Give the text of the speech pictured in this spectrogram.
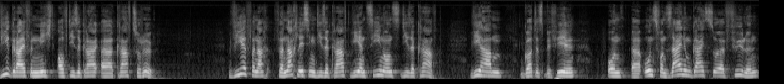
Wir greifen nicht auf diese äh, Kraft zurück. Wir vernachlässigen diese Kraft, wir entziehen uns diese Kraft. Wir haben Gottes Befehl, und, äh, uns von seinem Geist zu erfüllen,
